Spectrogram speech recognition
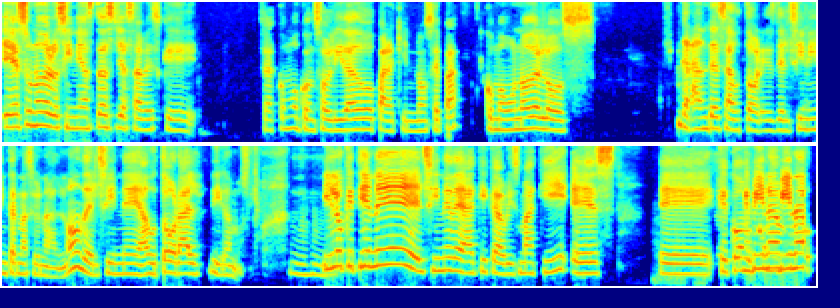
es uno de los cineastas, ya sabes que, o sea, como consolidado para quien no sepa, como uno de los grandes autores del cine internacional, ¿no? Del cine autoral, digámoslo. Y lo que tiene el cine de Aki Kaurismäki es eh, que combina... co-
